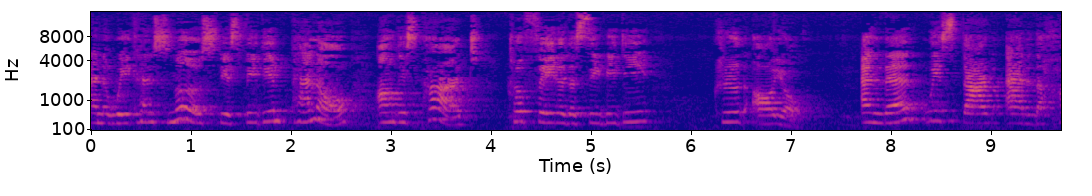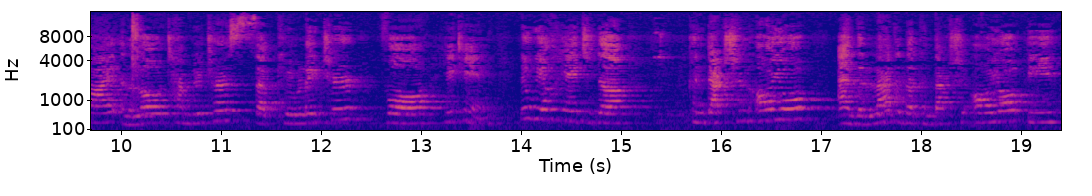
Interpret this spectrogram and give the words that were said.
And we can smooth this feeding panel on this part to feed the CBD crude oil. And then we start at the high and low temperature circulator for heating. Then we'll heat the conduction oil and let the conduction oil be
